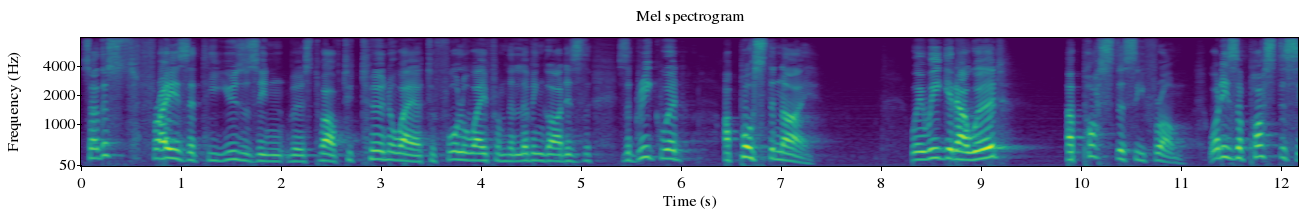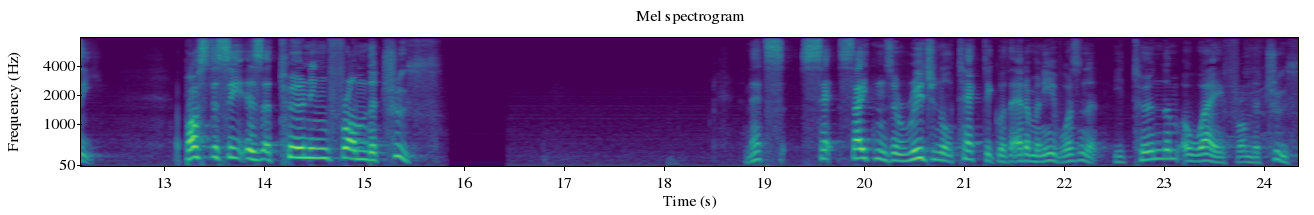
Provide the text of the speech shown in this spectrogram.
So, this phrase that he uses in verse 12, to turn away or to fall away from the living God, is the, is the Greek word apostanai, where we get our word apostasy from. What is apostasy? Apostasy is a turning from the truth. That's Satan's original tactic with Adam and Eve, wasn't it? He turned them away from the truth.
